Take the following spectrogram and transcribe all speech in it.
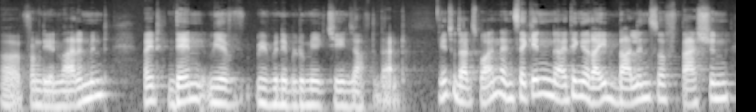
uh, from the environment, right? Then we have we've been able to make change after that. Okay, so that's one. And second, I think a right balance of passion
